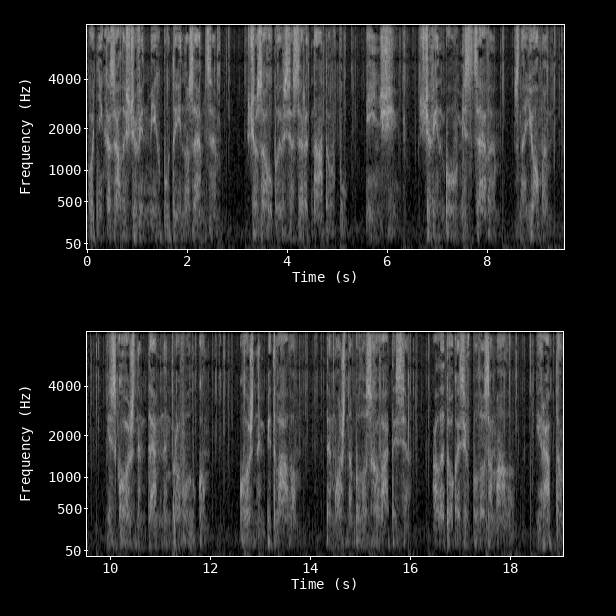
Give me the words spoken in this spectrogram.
Одні казали, що він міг бути іноземцем, що загубився серед натовпу, інші, що він був місцевим, знайомим, і з кожним темним провулком, кожним підвалом, де можна було сховатися, але доказів було замало, і раптом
